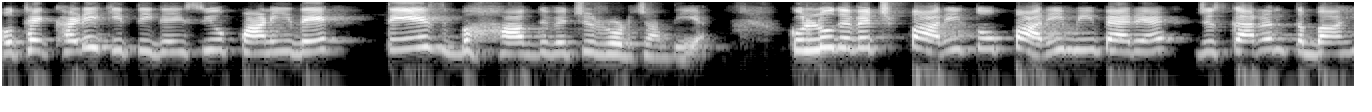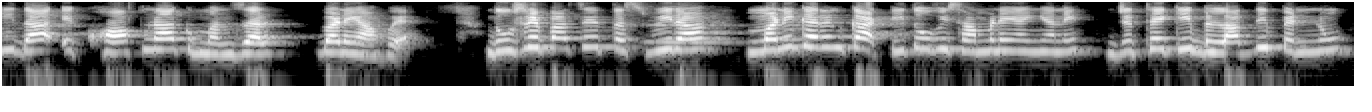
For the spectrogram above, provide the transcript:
ਉੱਥੇ ਖੜੀ ਕੀਤੀ ਗਈ ਸੀ, ਉਹ ਪਾਣੀ ਦੇ ਤੇਜ਼ ਬਹਾਵ ਦੇ ਵਿੱਚ ਰੁੜ ਜਾਂਦੀ ਹੈ। ਕੁੱਲੂ ਦੇ ਵਿੱਚ ਭਾਰੀ ਤੋਂ ਭਾਰੀ ਮੀਂਹ ਪੈ ਰਿਹਾ ਹੈ, ਜਿਸ ਕਾਰਨ ਤਬਾਹੀ ਦਾ ਇੱਕ ਖੌਫਨਾਕ ਮੰਜ਼ਰ ਬਣਿਆ ਹੋਇਆ ਹੈ। ਦੂਸਰੇ ਪਾਸੇ ਤਸਵੀਰਾਂ ਮਣੀਕਰਨ ਘਾਟੀ ਤੋਂ ਵੀ ਸਾਹਮਣੇ ਆਈਆਂ ਨੇ, ਜਿੱਥੇ ਕਿ ਬਲਾਦੀ ਪਿੰਡ ਨੂੰ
